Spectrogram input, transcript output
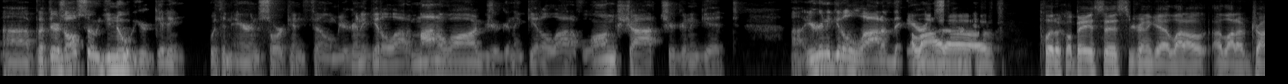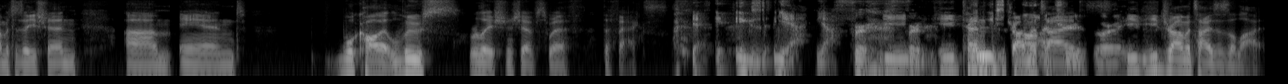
Uh, but there's also you know what you're getting with an Aaron Sorkin film. You're going to get a lot of monologues. You're going to get a lot of long shots. You're going to get uh, you're going to get a lot of the a Aaron lot Sorkin. of political basis. You're going to get a lot of a lot of dramatization, um, and we'll call it loose relationships with the facts. yeah, ex- yeah, yeah. For He for he tends to based on a true dramatize. He he dramatizes a lot.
